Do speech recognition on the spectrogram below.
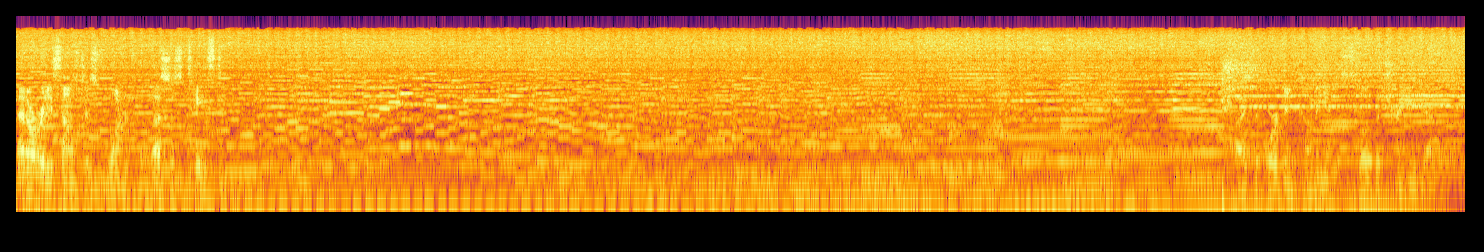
That already sounds just wonderful. Let's just tasty. I like the organ coming in to slow the train down.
